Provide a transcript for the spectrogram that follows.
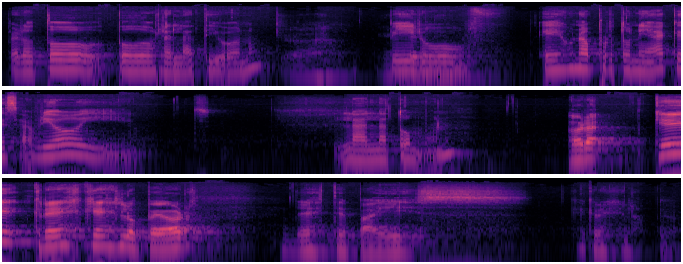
Pero todo, todo relativo, ¿no? Pero es una oportunidad que se abrió y la, la tomo, ¿no? Ahora, ¿qué crees que es lo peor de este país? ¿Qué crees que es lo peor?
